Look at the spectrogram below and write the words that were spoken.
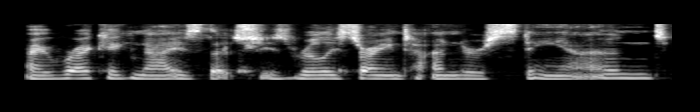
i recognize that she's really starting to understand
